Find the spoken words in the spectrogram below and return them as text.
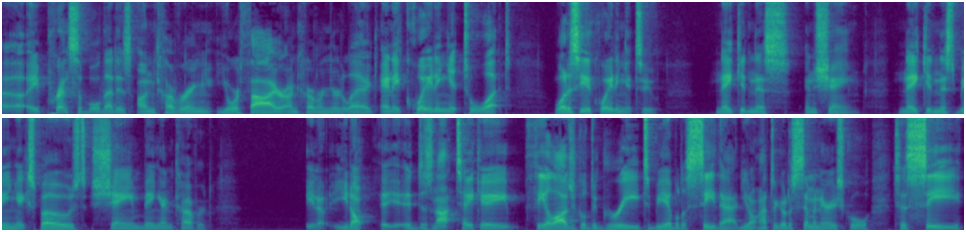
uh, a principle that is uncovering your thigh or uncovering your leg and equating it to what? What is he equating it to? Nakedness and shame. Nakedness being exposed, shame being uncovered. You know, you don't, it, does not take a theological degree to be able to see that. You don't have to go to seminary school to see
